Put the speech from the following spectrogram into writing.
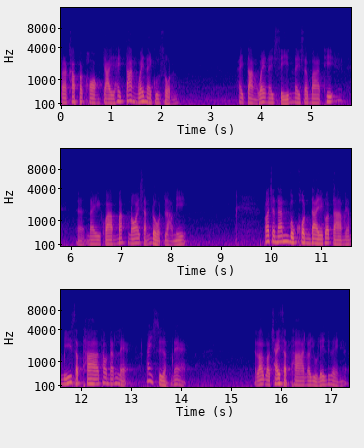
ประคับประคองใจให้ตั้งไว้ในกุศล ให้ตั้งไว้ในศีลในสมาธิในความมักน้อยสันโดษเหล่านี้ เพราะฉะนั้นบุคคลใดก็ตามเนี่ยมีศรัทธาเท่านั้นแหละ ไม่เสื่อมแน่ แล้วเราใช้ศรัทธาเราอยู่เรื่อยๆเนี่ย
